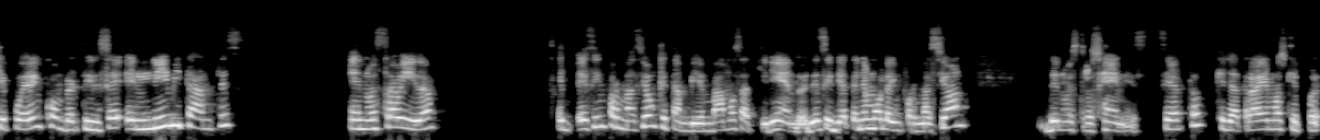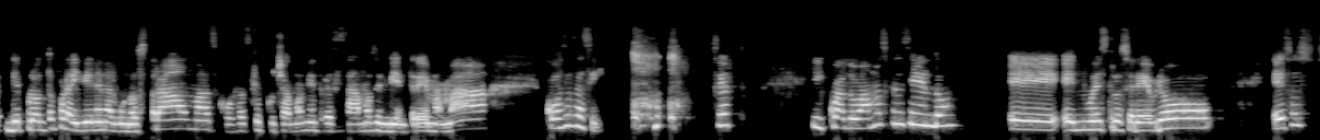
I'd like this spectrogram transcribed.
que pueden convertirse en limitantes en nuestra vida es información que también vamos adquiriendo, es decir, ya tenemos la información de nuestros genes, ¿cierto? Que ya traemos que de pronto por ahí vienen algunos traumas, cosas que escuchamos mientras estábamos en vientre de mamá, cosas así, ¿cierto? Y cuando vamos creciendo, eh, en nuestro cerebro, esos,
